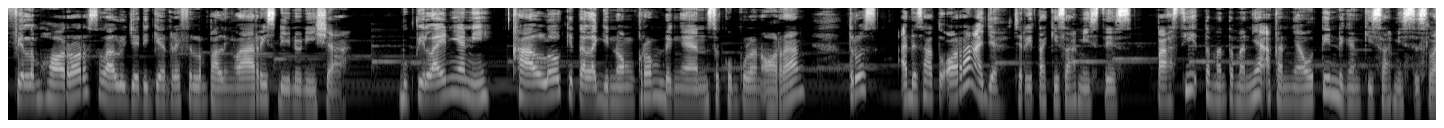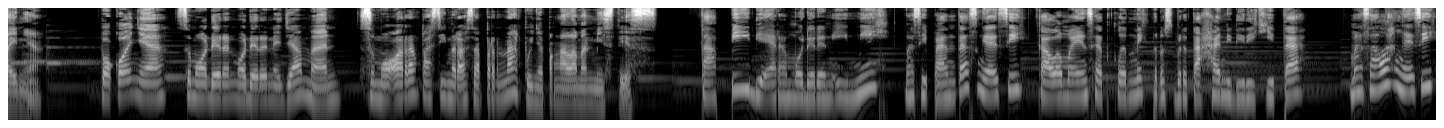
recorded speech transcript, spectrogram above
film horor selalu jadi genre film paling laris di Indonesia. Bukti lainnya nih, kalau kita lagi nongkrong dengan sekumpulan orang, terus ada satu orang aja cerita kisah mistis, pasti teman-temannya akan nyautin dengan kisah mistis lainnya. Pokoknya, semodern-modernnya zaman, semua orang pasti merasa pernah punya pengalaman mistis. Tapi di era modern ini, masih pantas nggak sih kalau mindset klinik terus bertahan di diri kita? Masalah nggak sih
